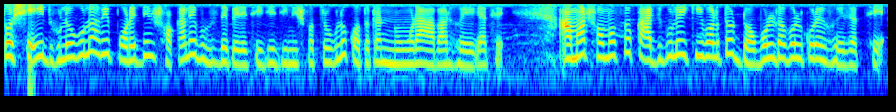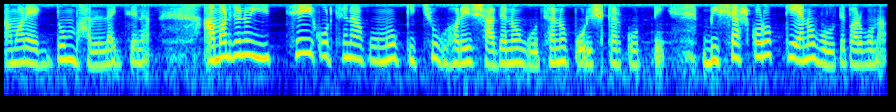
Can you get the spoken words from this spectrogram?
তো সেই ধুলোগুলো আমি পরের দিন সকালে বুঝতে পেরেছি যে জিনিসপত্রগুলো কতটা নোংরা আবার হয়ে গেছে। আমার সমস্ত কাজগুলোই কি বলতো ডবল ডবল করে হয়ে যাচ্ছে। আমার একদম ভালো লাগছে না। আমার যেন ইচ্ছেই করছে না কোনো কিছু ঘরের সাজানো গোছানো পরিষ্কার করতে। বিশ্বাস করো কেন বলতে পারব না।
